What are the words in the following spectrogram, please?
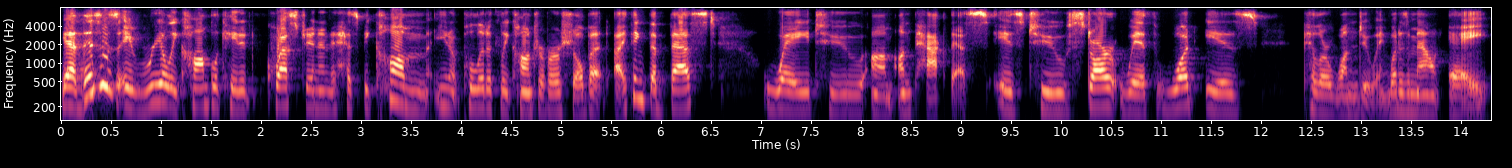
Yeah, this is a really complicated question and it has become, you know, politically controversial. But I think the best way to um, unpack this is to start with what is Pillar One doing? What is Amount A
